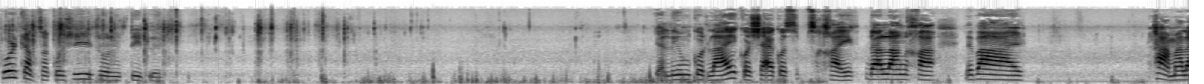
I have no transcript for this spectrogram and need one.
พูดกับซาโกชิจนติดเลย อย่าลืมกดไลค์ กดแชร์ กด subscribe ด้านล่างนะคะ บ๊ายบาย ถามอะไร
